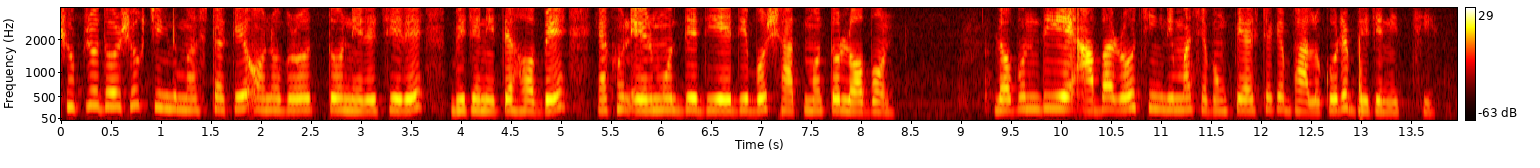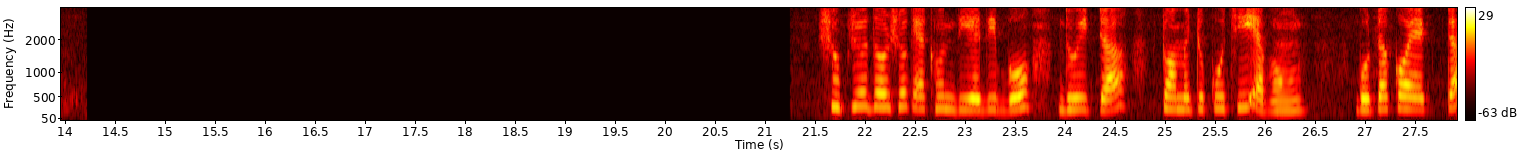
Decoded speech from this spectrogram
সুপ্রিয় দর্শক, চিংড়ি মাছটাকে অনবরত নেড়ে চেড়ে ভেজে নিতে হবে। এখন এর মধ্যে দিয়ে দিব স্বাদ মতো লবণ। লবণ দিয়ে আবারও চিংড়ি মাছ এবং পেঁয়াজটাকে ভালো করে ভেজে নিচ্ছি। সুপ্রিয় দর্শক, এখন দিয়ে দিব দুইটা টমেটো কুচি এবং গোটা কয়েকটা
